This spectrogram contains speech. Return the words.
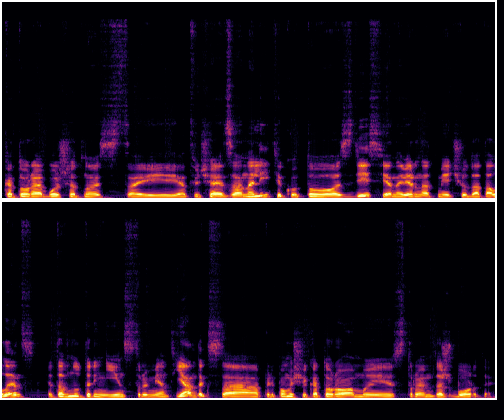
которая больше относится и отвечает за аналитику, то здесь я, наверное, отмечу DataLens. Это внутренний инструмент Яндекса, при помощи которого мы строим дашборды.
